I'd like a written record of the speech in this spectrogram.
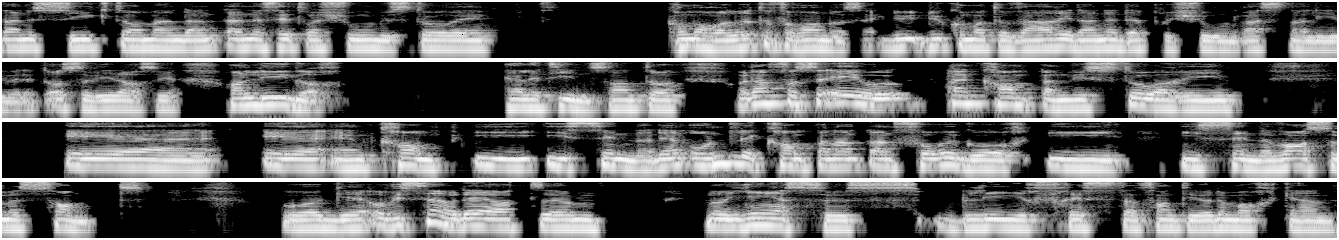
denne sykdommen, den, denne situasjonen du står i kommer aldri til å forandre seg. Du, du, kommer til å være i denne depresjonen resten av livet ditt, osv. Han lyger hele tiden. sant? Og, og Derfor så er jo den kampen vi står i, er, er en kamp i, i, sinnet. Det er en åndelig kamp, men den, den foregår i, i, sinnet. Hva som er sant. Og, og vi ser jo det at um, når Jesus blir fristet sant, i ødemarken,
